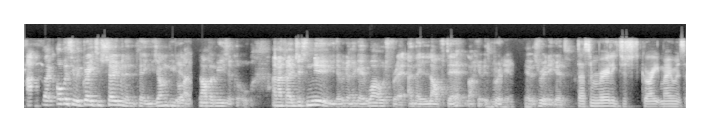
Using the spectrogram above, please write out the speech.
like obviously with Greatest Showman and things, young people yeah. like love a musical, and like I just knew they were going to go wild for it, and they loved it. Like it was mm-hmm. brilliant. It was really good. There's some really just great moments.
